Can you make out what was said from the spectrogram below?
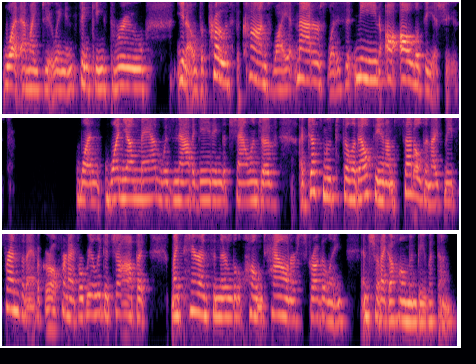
What am I doing? And thinking through, you know, the pros, the cons, why it matters. What does it mean? all, all of the issues one one young man was navigating the challenge of I've just moved to Philadelphia and I'm settled and I've made friends and I have a girlfriend I have a really good job but my parents in their little hometown are struggling and should I go home and be with them?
